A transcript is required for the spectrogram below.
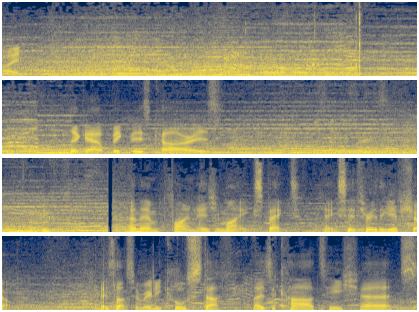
ride. Look how big this car is. And then finally, as you might expect, exit through the gift shop. There's lots of really cool stuff. Loads of car t-shirts,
